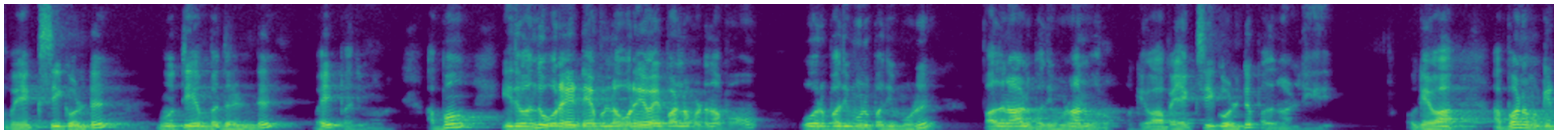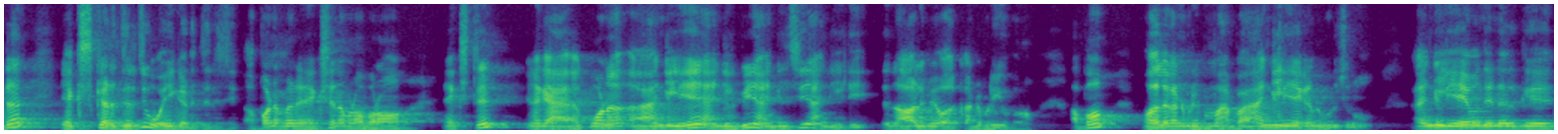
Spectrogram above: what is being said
அப்போ எக்ஸ் ஈக்குவல் டு நூற்றி எண்பத்தி ரெண்டு பை பதிமூணு. அப்போ இது வந்து ஒரே டேபிளில் ஒரே வாய்ப்பாடில் மட்டும்தான் போகும். ஒரு பதிமூணு பதிமூணு பதினாலு பதிமூணான்னு வரும். ஓகேவா அப்போ எக்ஸ் ஈக்குவல் டு பதினாலு டிகிரி ஓகேவா அப்போ நம்மக்கிட்ட எக்ஸ் கிடச்சிருச்சு ஒய் கிடச்சிருச்சு. அப்போ நம்ம நெக்ஸ்ட் என்ன பண்ண போகிறோம் நெக்ஸ்ட்டு எனக்கு கோண angle A angle B angle C angle D இது நாலுமே கண்டுபிடிக்க போகிறோம் அப்போ முதல்ல கண்டுபிடிப்போம்? அப்போ ஆங்கிள் ஏ கண்டுபிடிச்சிருவோம். ஆங்கிள் ஏ வந்து என்ன இருக்குது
